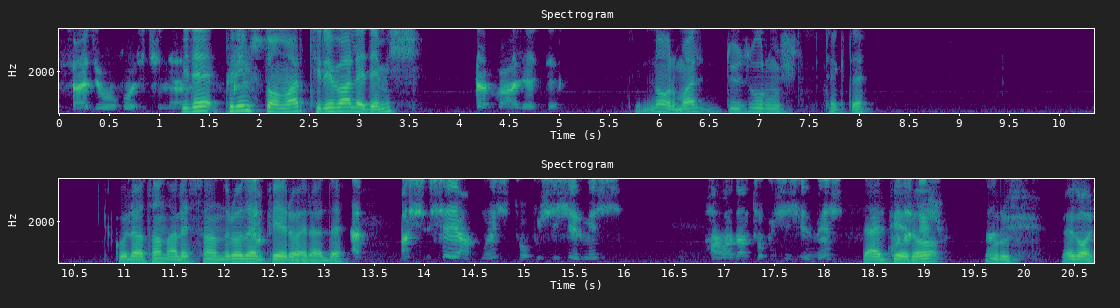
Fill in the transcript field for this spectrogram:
Sadece o gol için yani. Bir de Primstone var. Trivale demiş. Vale etti. Normal düz vurmuş tekte. Golü atan Alessandro Del Piero herhalde. Şey yapmış, topu şişirmiş. Havadan topu şişirmiş. Del Piero vuruş ve gol.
